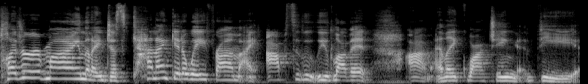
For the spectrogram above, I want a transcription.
pleasure of mine that I just cannot get away from. I absolutely love it. Um, I like watching the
